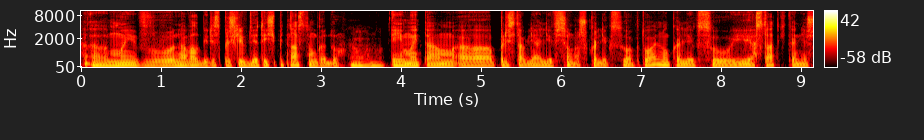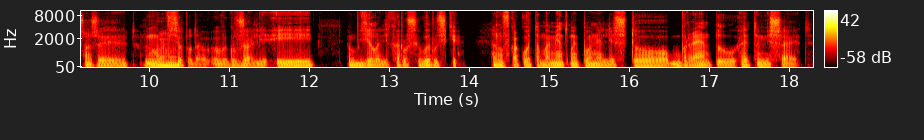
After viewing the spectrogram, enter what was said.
А, мы в, на Валберис пришли в 2015 году, О, ну. и мы там э, представляли всю нашу коллекцию, актуальную коллекцию, и остатки, конечно же, мы угу. все туда выгружали, и делали хорошие выручки. Но в какой-то момент мы поняли, что бренду это мешает.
